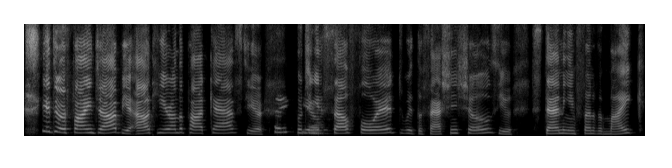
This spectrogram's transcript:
you do a fine job. You're out here on the podcast. You're Thank putting you. yourself forward with the fashion shows. You're standing in front of a mic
